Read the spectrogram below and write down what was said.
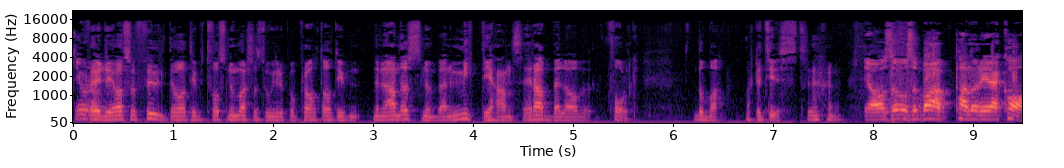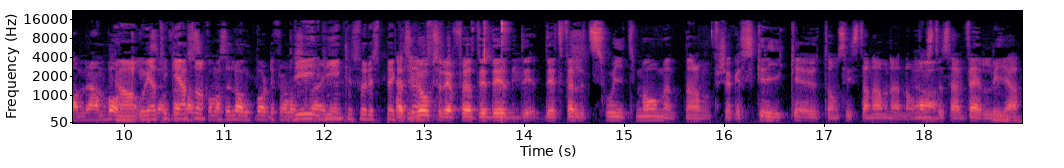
det. De. det var så fult, det var typ två snubbar som stod där uppe och pratade och typ den andra snubben mitt i hans rabbel av folk Då bara vart det tyst Ja, och så, och så bara panorera kameran bort Ja, och jag liksom, tycker för att man alltså- ska komma så långt bort ifrån Det, oss det är egentligen så Jag respektlöst tycker också det, för att det, det, det, det är ett väldigt sweet moment när de försöker skrika ut de sista namnen. De Ja. måste så här välja. Mm.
